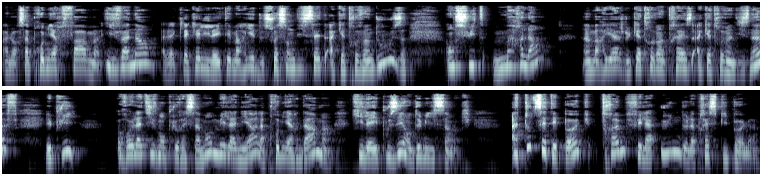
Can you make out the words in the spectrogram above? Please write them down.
Alors sa première femme, Ivana, avec laquelle il a été marié de 77 à 92. Ensuite, Marla, un mariage de 93 à 99. Et puis, relativement plus récemment, Melania, la première dame, qu'il a épousée en 2005. À toute cette époque, Trump fait la une de la presse People.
